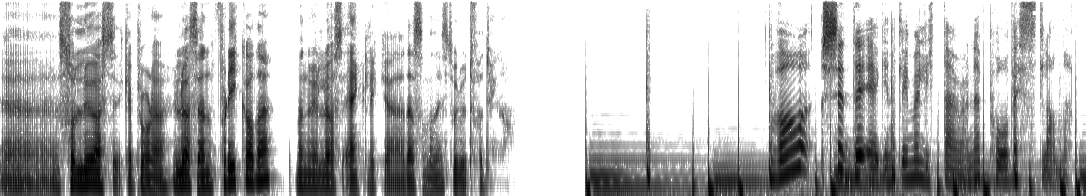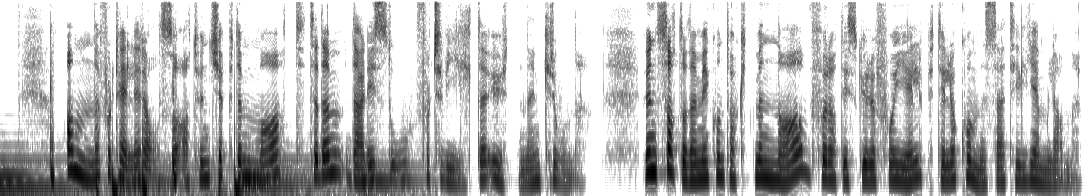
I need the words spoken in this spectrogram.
eh, så løser vi ikke problemet. Vi løser en flik av det, men vi løser egentlig ikke det som er den store utfordringa. Hva skjedde egentlig med litauerne på Vestlandet? Anne forteller altså at hun kjøpte mat til dem der de sto fortvilte uten en krone. Hun satte dem i kontakt med Nav for at de skulle få hjelp til å komme seg til hjemlandet.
